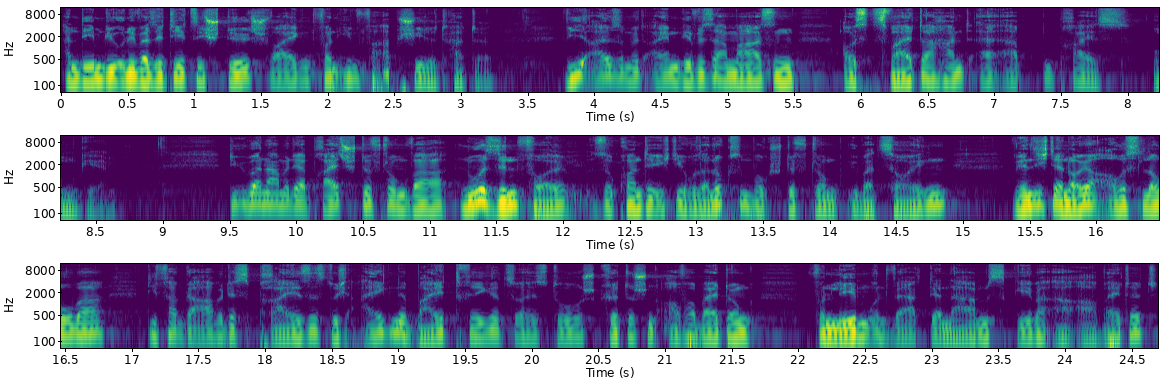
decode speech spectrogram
an dem die Universität sich stillschweigend von ihm verabschiedet hatte. Wie also mit einem gewissermaßen aus zweiter Hand ererbten Preis umgehen. Die Übernahme der Preisstiftung war nur sinnvoll, so konnte ich die Rosa-Luxemburg-Stiftung überzeugen, wenn sich der neue Auslauber die Vergabe des Preises durch eigene Beiträge zur historisch-kritischen Aufarbeitung von Leben und Werk der Namensgeber erarbeitet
